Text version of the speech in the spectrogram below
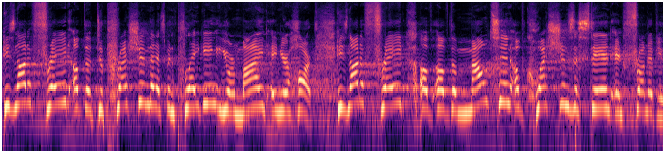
He's not afraid of the depression that has been plaguing your mind and your heart. He's not afraid of, of the mountain of questions that stand in front of you.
